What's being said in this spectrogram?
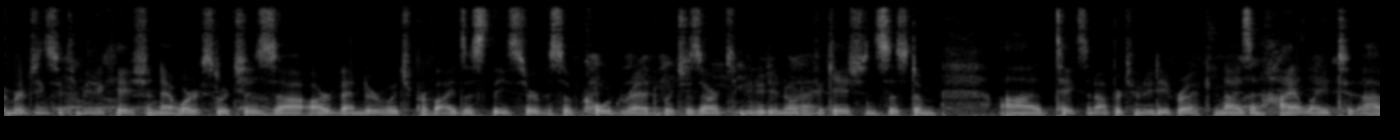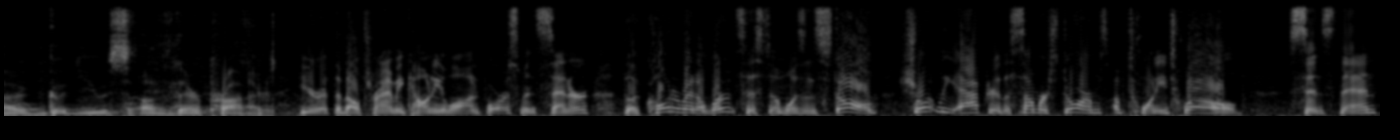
Emergency Communication Networks, which is uh, our vendor, which provides us the service of CodeRED, which is our community notification system, uh, takes an opportunity to recognize and highlight uh, good use of their product. Here at the Beltrami County Law Enforcement Center, the CodeRED Alert system was installed shortly after the summer storms of 2012. Since then,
